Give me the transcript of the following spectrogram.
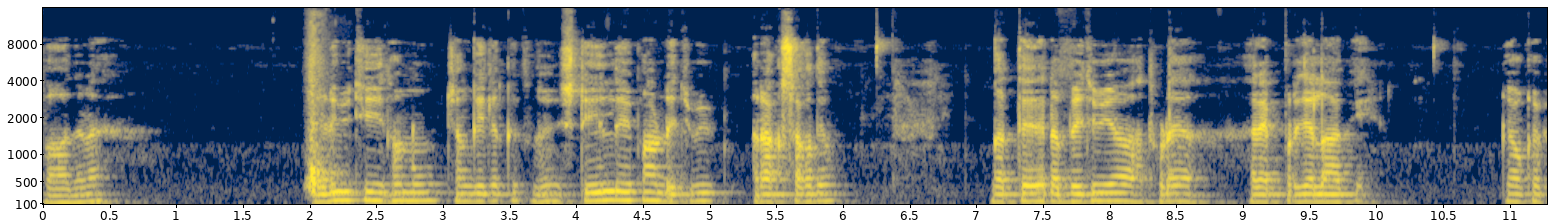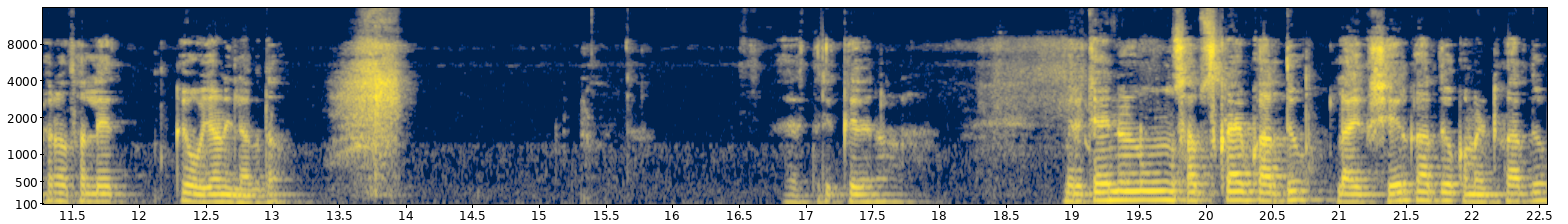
ਪਾ ਦੇਣਾ। ਜਿਹੜੀ ਵੀ ਚੀਜ਼ ਤੁਹਾਨੂੰ ਚੰਗੀ ਲੱਗੇ, ਤੁਸੀਂ ਸਟੀਲ ਦੇ ਭਾਂਡੇ 'ਚ ਵੀ ਰੱਖ ਸਕਦੇ ਹੋ। ਗੱਤੇ ਦੇ ਡੱਬੇ 'ਚ ਵੀ ਆ ਥੋੜਾ ਜਿਹਾ ਰੈਪਰ ਜਿਹਾ ਲਾ ਕੇ, ਕਿਉਂਕਿ ਫਿਰ ਉਹ ਥੱਲੇ ਘਿਓ ਜਿਹਾ ਨਹੀਂ ਲੱਗਦਾ। ਇਸ ਤਰੀਕੇ ਦੇ ਨਾਲ ਮੇਰੇ ਚੈਨਲ ਨੂੰ ਸਬਸਕ੍ਰਾਈਬ ਕਰ ਦਿਓ ਲਾਈਕ ਸ਼ੇਅਰ ਕਰ ਦਿਓ ਕਮੈਂਟ ਕਰ ਦਿਓ।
